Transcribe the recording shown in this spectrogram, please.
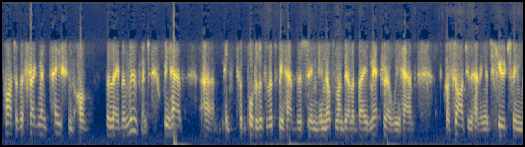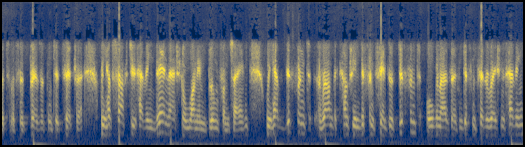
part of the fragmentation of the labor movement. We have uh, in Port Elizabeth, we have this in, in Nelson Mandela Bay Metro. We have COSATU having its huge thing with, with the president, etc. We have SAFTU having their national one in Bloemfontein. We have different, around the country in different centres, different organisations, different federations having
